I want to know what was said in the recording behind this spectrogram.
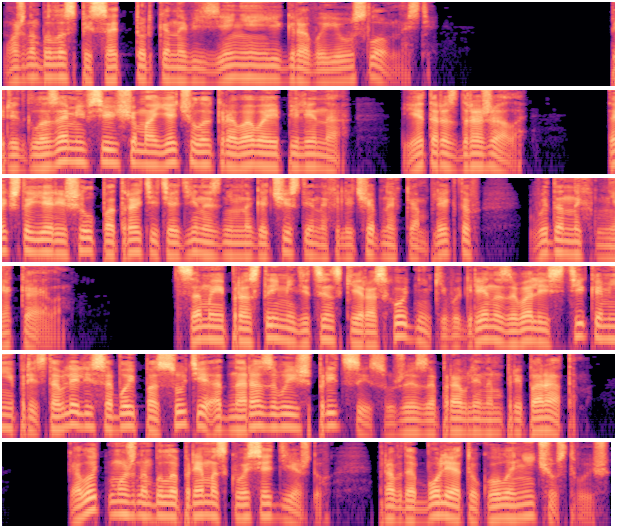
можно было списать только на везение и игровые условности. Перед глазами все еще маячила кровавая пелена, и это раздражало. Так что я решил потратить один из немногочисленных лечебных комплектов, выданных мне Кайлом. Самые простые медицинские расходники в игре назывались стиками и представляли собой, по сути, одноразовые шприцы с уже заправленным препаратом. Колоть можно было прямо сквозь одежду, правда, боли от укола не чувствуешь.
